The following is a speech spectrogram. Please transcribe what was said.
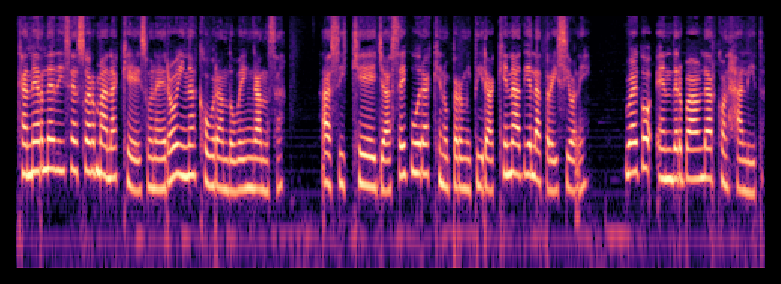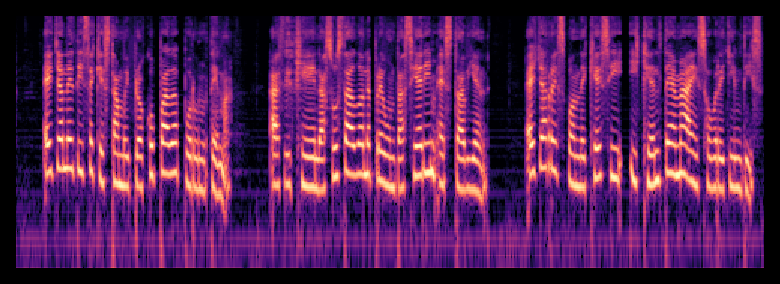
Kanner le dice a su hermana que es una heroína cobrando venganza, así que ella asegura que no permitirá que nadie la traicione. Luego Ender va a hablar con Halid, ella le dice que está muy preocupada por un tema, así que el asustado le pregunta si Erim está bien. Ella responde que sí y que el tema es sobre Yildiz.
